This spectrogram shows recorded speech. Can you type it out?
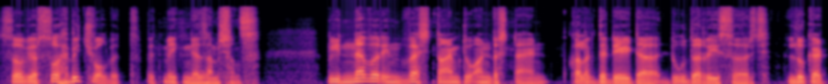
So we are so habitual with, with making assumptions. We never invest time to understand, collect the data, do the research, look at,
